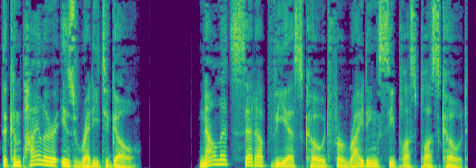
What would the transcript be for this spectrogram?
the compiler is ready to go. Now let's set up VS Code for writing C++ code.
